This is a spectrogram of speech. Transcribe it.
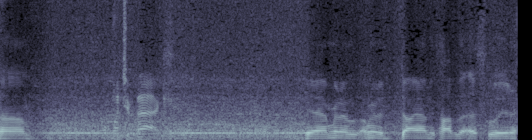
Um, Want you back. Yeah, I'm gonna I'm gonna die on the top of the escalator.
